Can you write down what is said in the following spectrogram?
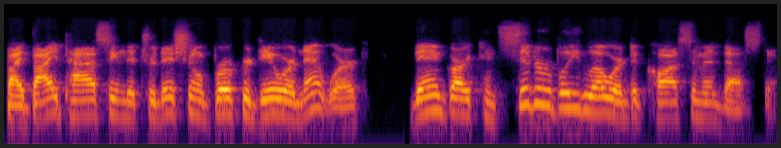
By bypassing the traditional broker dealer network, Vanguard considerably lowered the cost of investing.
